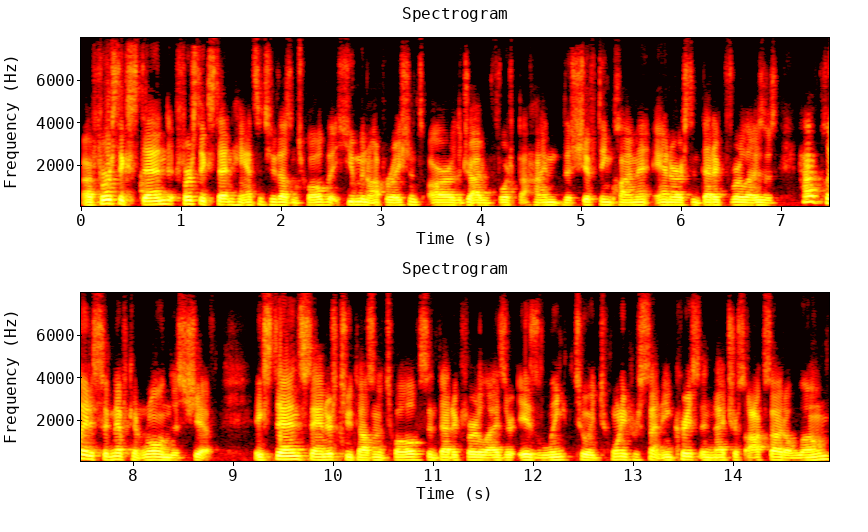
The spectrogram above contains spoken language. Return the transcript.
Our first extend, first extend Hansen 2012 that human operations are the driving force behind the shifting climate and our synthetic fertilizers have played a significant role in this shift. Extend Sanders 2012 synthetic fertilizer is linked to a 20% increase in nitrous oxide alone,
